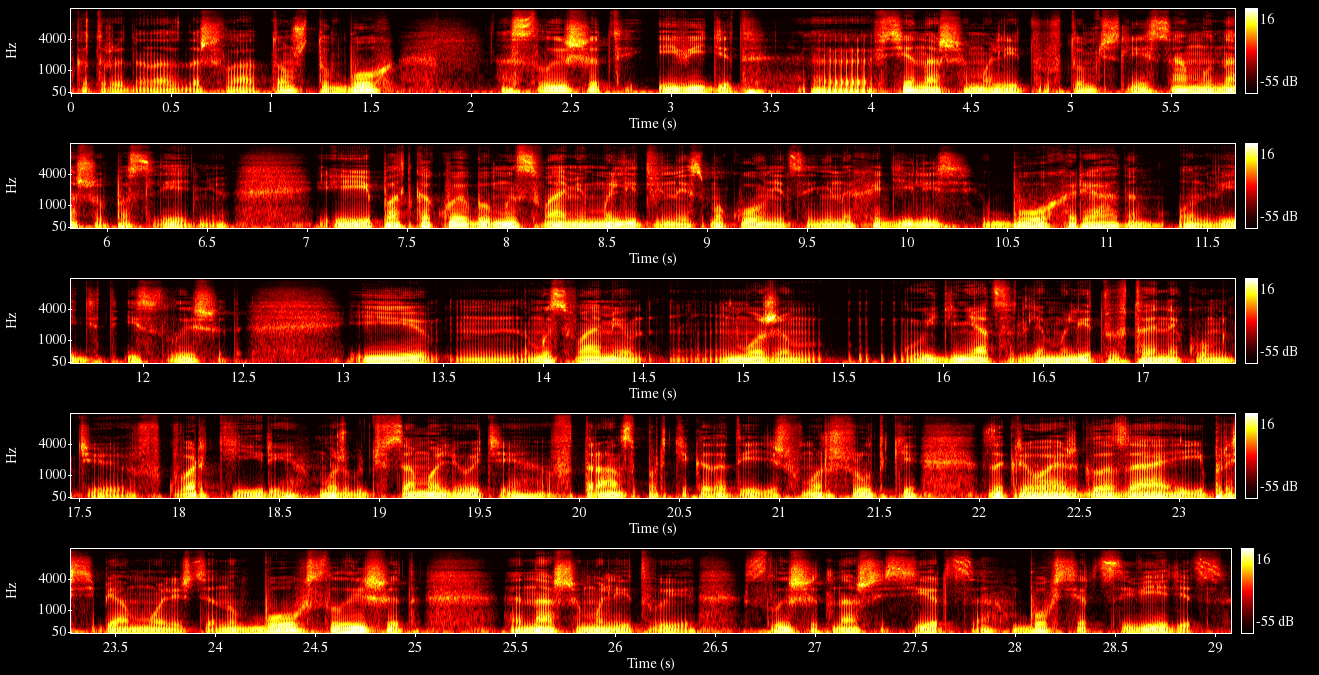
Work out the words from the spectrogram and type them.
которая до нас дошла, о том, что Бог слышит и видит э, все наши молитвы, в том числе и самую нашу последнюю. И под какой бы мы с вами молитвенной смоковницей ни находились, Бог рядом, Он видит и слышит. И мы с вами можем уединяться для молитвы в тайной комнате, в квартире, может быть, в самолете, в транспорте, когда ты едешь в маршрутке, закрываешь глаза и про себя молишься. Но Бог слышит наши молитвы, слышит наше сердце. Бог сердцеведец.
